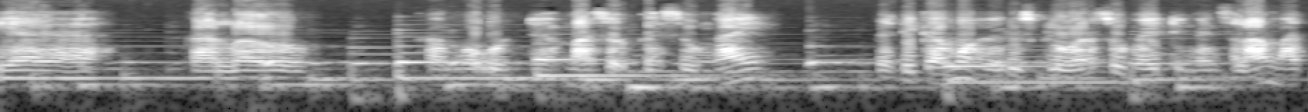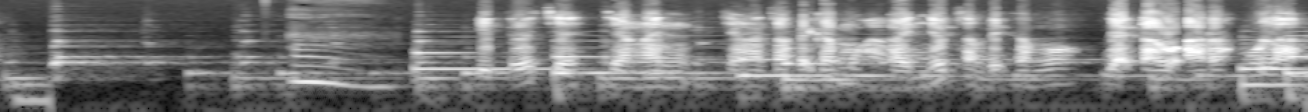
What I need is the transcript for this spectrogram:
Ya kalau kamu udah masuk ke sungai berarti kamu harus keluar sungai dengan selamat. Ah. Gitu aja. Jangan jangan sampai kamu hanyut sampai kamu nggak tahu arah pulang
